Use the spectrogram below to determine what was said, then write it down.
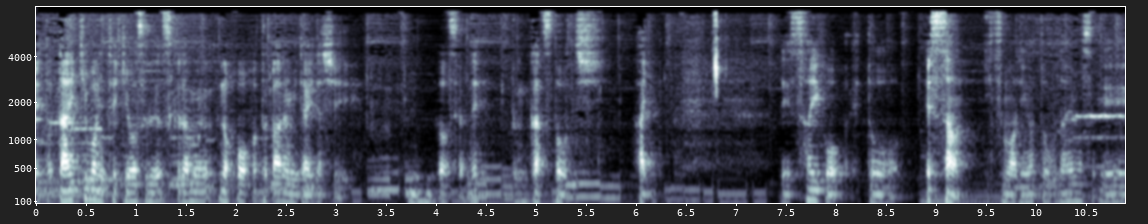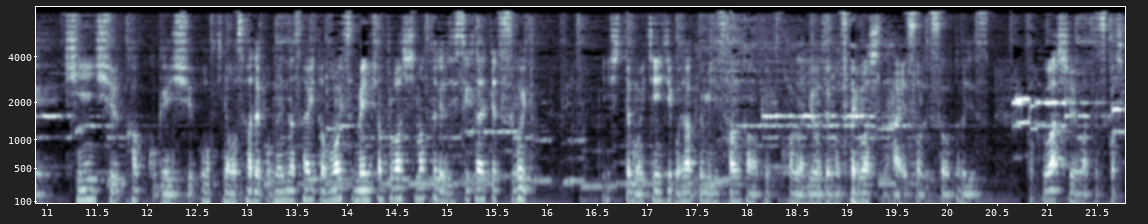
えっと、大規模に適用するスクラムの方法とかあるみたいだし、うんそうですよね。分割統治。はい。で、最後、えっと、S さん、いつもありがとうございます。えー、禁酒、かっこ減酒、大きなお差でごめんなさいと思いつつメンション飛ばしてしまったけど、実績されてすごいと。にしても1日500ミリ酸化は結構な量でございまして、はい、そうです、その通りです。僕は週末少し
